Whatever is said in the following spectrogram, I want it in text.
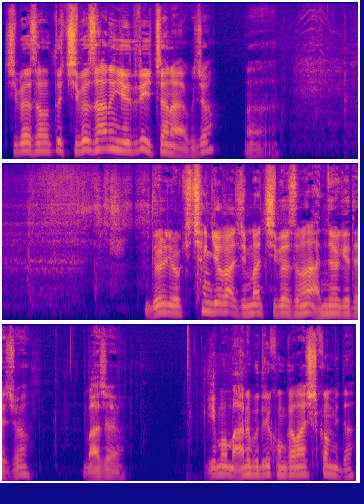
집에서는 또 집에서 하는 일들이 있잖아요. 그죠? 예. 늘 이렇게 챙겨가지만 집에서는 안 열게 되죠. 맞아요. 이게 뭐 많은 분들이 공감하실 겁니다.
